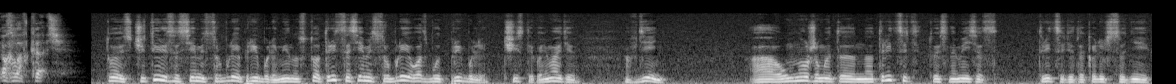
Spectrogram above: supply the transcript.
Ох, Лавкач. То есть 470 рублей прибыли, минус 100. 370 рублей у вас будет прибыли чистой, понимаете, в день. А умножим это на 30, то есть на месяц. 30 это количество дней.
